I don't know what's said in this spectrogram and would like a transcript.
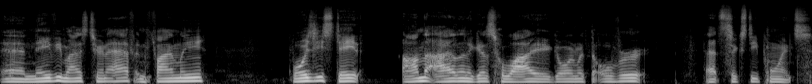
And Navy minus two and a half. And finally, Boise State on the island against Hawaii, going with the over at 60 points.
